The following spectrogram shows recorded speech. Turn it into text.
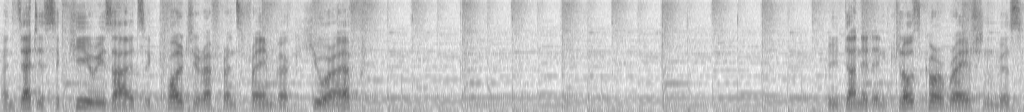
And that is the key result, the Quality Reference Framework, QRF. We've done it in close collaboration with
